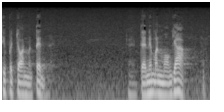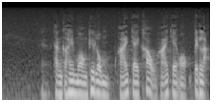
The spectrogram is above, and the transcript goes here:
ที่ประจรมันเต้น แต่เนี่ยมันมองยาก ท่านก็ให้มองที่ลมหายใจเข้า หายใจออกเป็นหลัก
